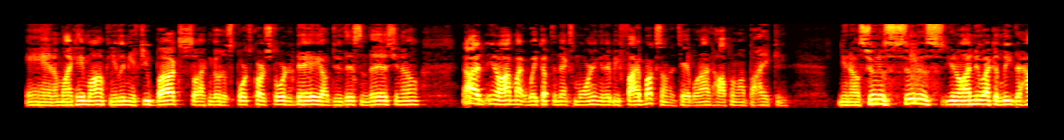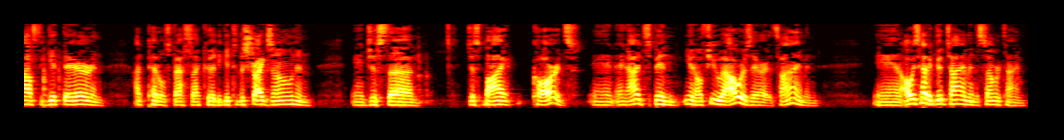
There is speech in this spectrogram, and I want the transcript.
And I'm like, hey mom, can you leave me a few bucks so I can go to the sports card store today? I'll do this and this, you know. I, you know, I might wake up the next morning and there'd be five bucks on the table, and I'd hop on my bike and you know, soon as soon as you know, I knew I could leave the house to get there, and I'd pedal as fast as I could to get to the strike zone and and just uh, just buy cards, and and I'd spend you know a few hours there at a time, and and always had a good time in the summertime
